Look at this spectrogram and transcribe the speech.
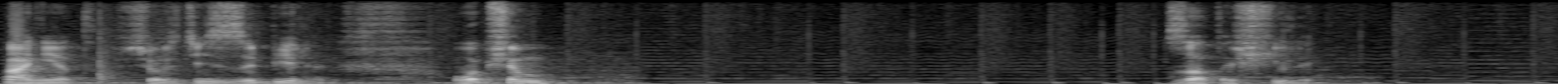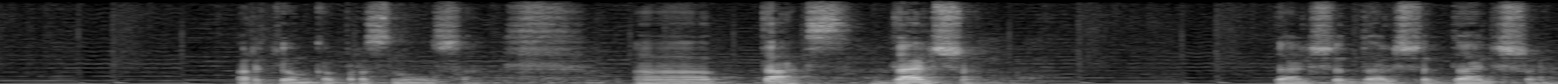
А, нет, все, здесь забили. В общем, затащили. Артемка проснулся. А, такс, дальше. Дальше, дальше, дальше.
